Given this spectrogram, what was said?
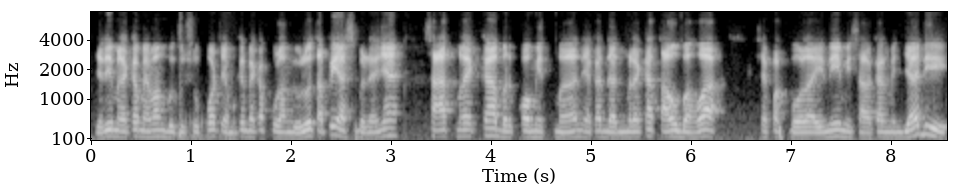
Jadi mereka memang butuh support ya mungkin mereka pulang dulu tapi ya sebenarnya saat mereka berkomitmen ya kan dan mereka tahu bahwa sepak bola ini misalkan menjadi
